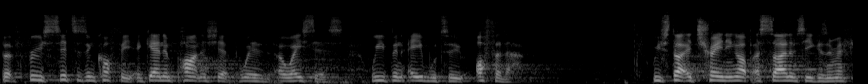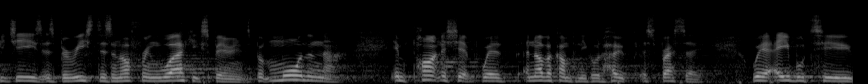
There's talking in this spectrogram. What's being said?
But through Citizen Coffee, again in partnership with Oasis, we've been able to offer that. We've started training up asylum seekers and refugees as baristas and offering work experience. But more than that, in partnership with another company called Hope Espresso, we're able to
